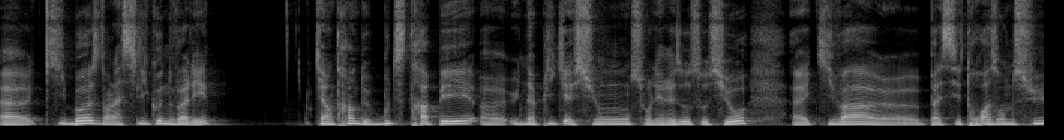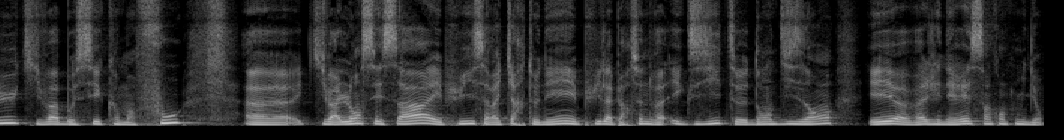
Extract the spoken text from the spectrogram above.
euh, qui bosse dans la Silicon Valley, qui est en train de bootstrapper euh, une application sur les réseaux sociaux, euh, qui va euh, passer trois ans dessus, qui va bosser comme un fou, qui va lancer ça, et puis ça va cartonner, et puis la personne va exit dans 10 ans et va générer 50 millions.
